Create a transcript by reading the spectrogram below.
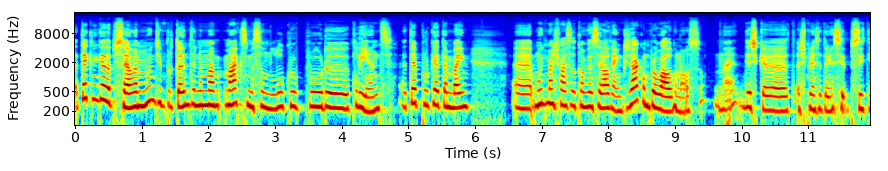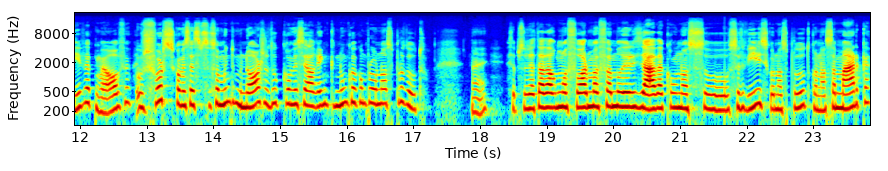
a técnica da upsell é muito importante na ma maximização de lucro por uh, cliente, até porque é também uh, muito mais fácil convencer alguém que já comprou algo nosso, né? desde que a, a, experiência tenha sido positiva, como é óbvio. Os esforços de convencer essa pessoa são muito menores do que convencer alguém que nunca comprou o nosso produto. Né? Essa pessoa já está de alguma forma familiarizada com o nosso serviço, com o nosso produto, com a nossa marca.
